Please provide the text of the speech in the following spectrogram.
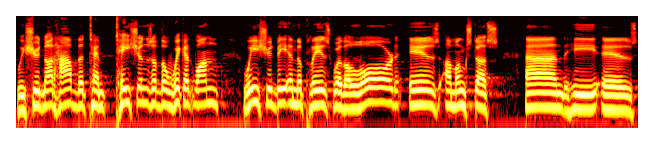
We should not have the temptations of the wicked one. We should be in the place where the Lord is amongst us and He is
